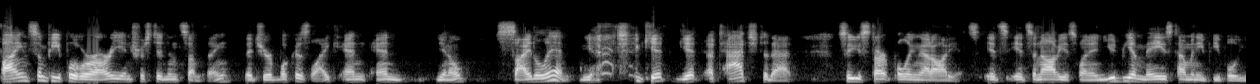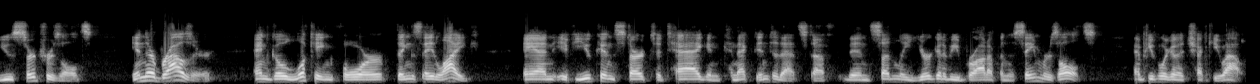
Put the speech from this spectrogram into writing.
Find some people who are already interested in something that your book is like, and and you know sidle in, know, get get attached to that, so you start pulling that audience. It's it's an obvious one, and you'd be amazed how many people use search results in their browser and go looking for things they like and if you can start to tag and connect into that stuff, then suddenly you're going to be brought up in the same results and people are going to check you out.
